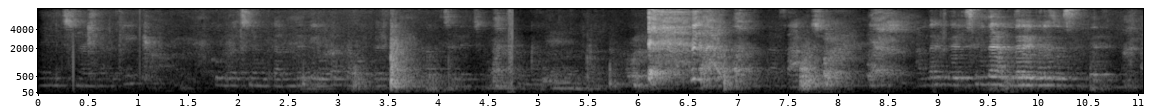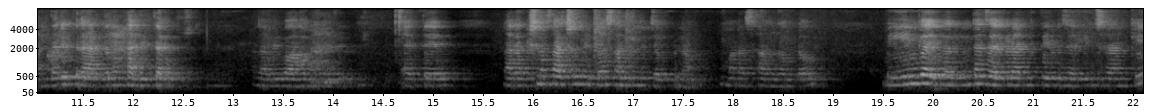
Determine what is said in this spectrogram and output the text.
ఇచ్చిన అందరికీ వచ్చిన మీకు అందరికీ కూడా పేరు నా అందరికి తెలిసిందే అందరూ ఎదురు చూసిందే అందరి ప్రార్థన ఫలితం నా వివాహం అనేది అయితే నా రక్షణ సాక్ష్యం ఎన్నోసార్లు నేను చెప్పిన మన సంఘంలో మెయిన్గా ఇదంతా జరగడానికి దేవుడు జరిగించడానికి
